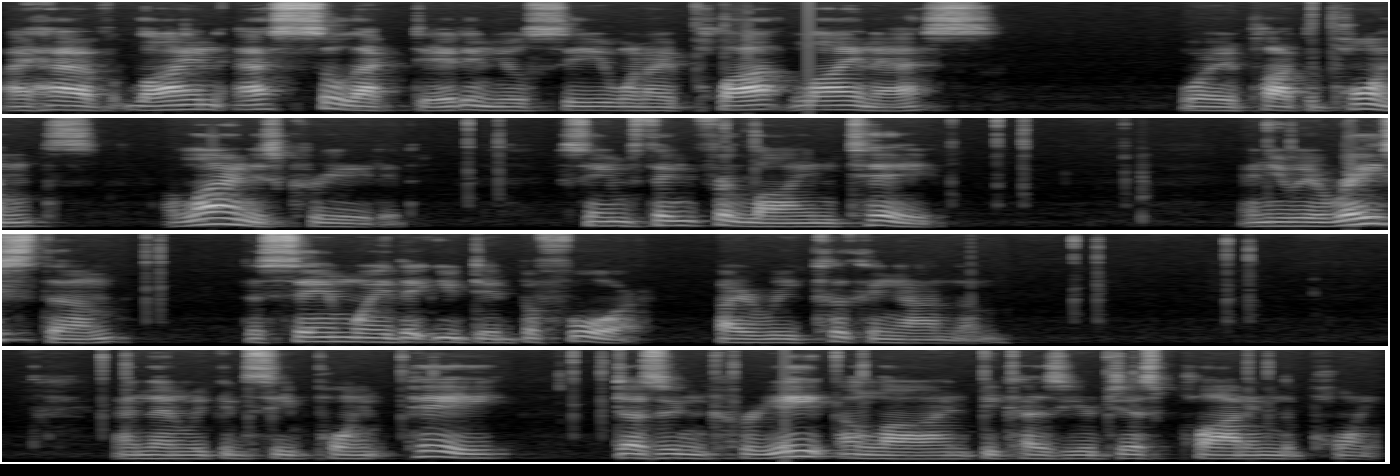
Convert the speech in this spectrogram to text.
I have line S selected, and you'll see when I plot line S, where I plot the points, a line is created. Same thing for line T. And you erase them the same way that you did before, by re-clicking on them. And then we can see point P doesn't create a line because you're just plotting the point.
